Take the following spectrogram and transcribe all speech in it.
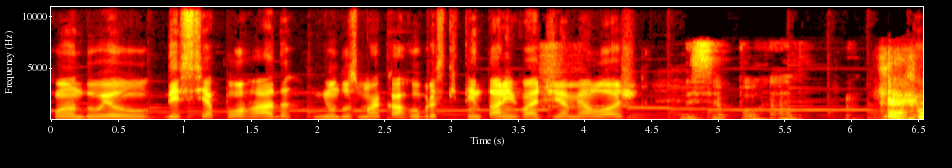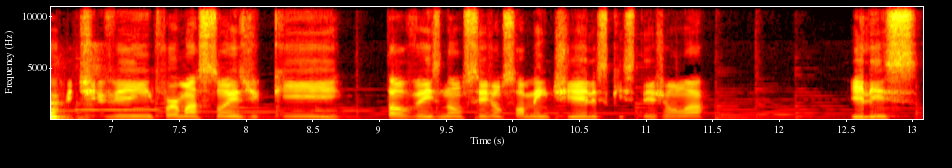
quando eu desci a porrada em um dos marca-rubras que tentaram invadir a minha loja, Descer a porrada. eu obtive informações de que talvez não sejam somente eles que estejam lá. Eles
